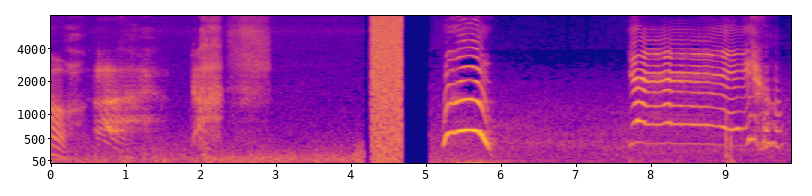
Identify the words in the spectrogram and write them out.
Oh. Uh. Woohoo! Yay!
